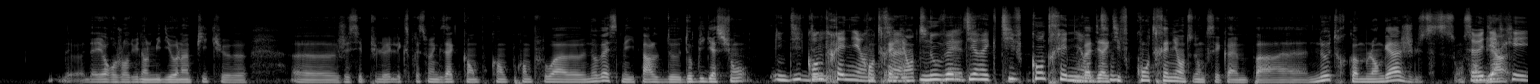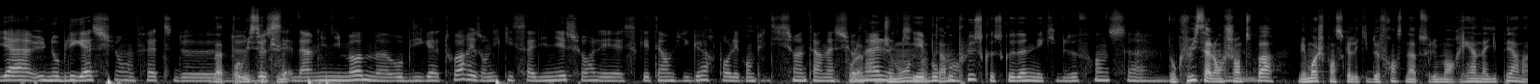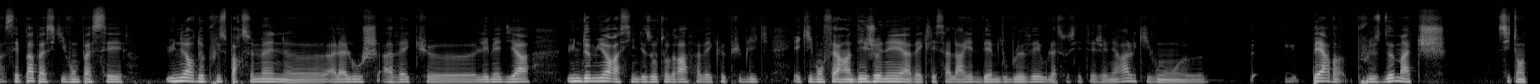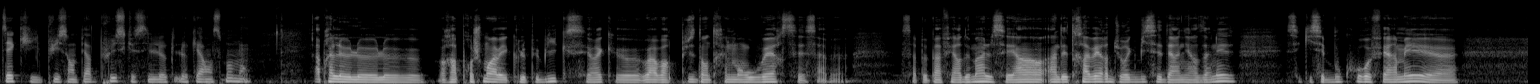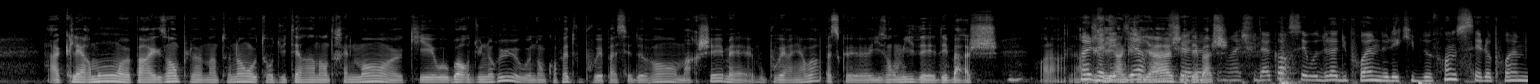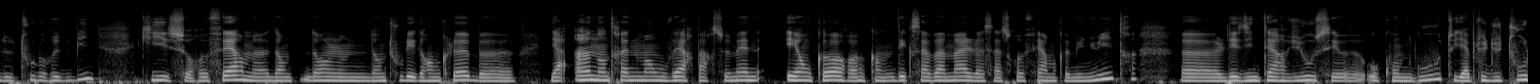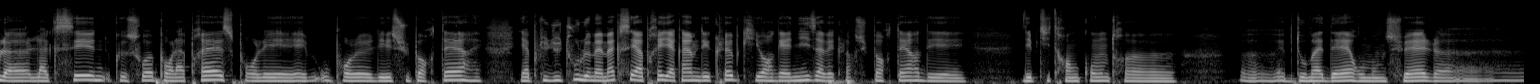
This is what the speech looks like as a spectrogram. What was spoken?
D'ailleurs, aujourd'hui, dans le Midi Olympique, euh, je ne sais plus l'expression exacte qu'emploie euh, Noves, mais il parle d'obligation il dit contraignante. contraignante. Nouvelle directive contraignante. Nouvelle directive contraignante, donc c'est quand même pas neutre comme langage. ça veut dire qu'il y a une obligation en fait de, bah, d'un minimum euh, obligatoire. Ils ont dit qu'ils s'alignaient sur les, ce qui était en vigueur pour les compétitions internationales, qui est beaucoup plus que ce que donne l'équipe de France. donc lui, ça l'enchante pas. Mais moi, je pense que l'équipe de France n'a absolument rien à y perdre. C'est pas parce qu'ils vont passer une heure de plus par semaine euh, à la louche avec euh, les médias, une demi-heure à signer des autographes avec le public et qui vont faire un déjeuner avec les salariés de BMW ou de la Société Générale qui vont euh, perdre plus de matchs, si tant est qu'ils puissent en perdre plus que c'est le, cas en ce moment. Après, le, rapprochement avec le public, c'est vrai que avoir plus d'entraînement ouvert, ça ça peut pas faire de mal. C'est un, des travers du rugby ces dernières années, c'est qu'il s'est beaucoup refermé à Clermont, euh, par exemple, maintenant autour du terrain d'entraînement euh, qui est au bord d'une rue, où donc en fait vous pouvez passer devant, marcher, mais vous pouvez rien voir parce qu'ils ont mis des, bâches, mm. voilà, un, grillage et des bâches. je suis d'accord, c'est au-delà du problème de l'équipe de France, c'est le problème de tout le rugby qui se referme dans, dans, dans tous les grands clubs. Euh, il y a un entraînement ouvert par semaine et encore, euh, dès que ça va mal, ça se referme comme une huître. Euh, les interviews, c'est euh, au compte-goutte. Il n'y a plus du tout l'accès, que ce soit pour la presse pour les, ou pour les supporters. Il n'y a plus du tout le même accès. Après, il y a quand même des clubs qui organisent avec leurs supporters des, des petites rencontres. Hebdomadaire ou mensuel. Euh,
